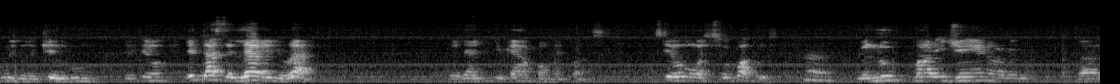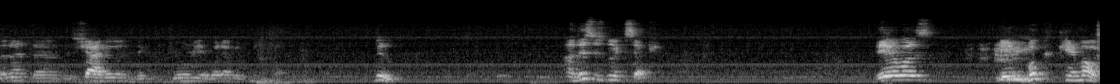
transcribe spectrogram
Who is going to kill whom? You know, if that's the level you're at, well then you can't form my promise. Still wants to what is? Will Luke marry Jane or will the shadow and the jury or whatever? No. And this is no exception. There was a book came out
